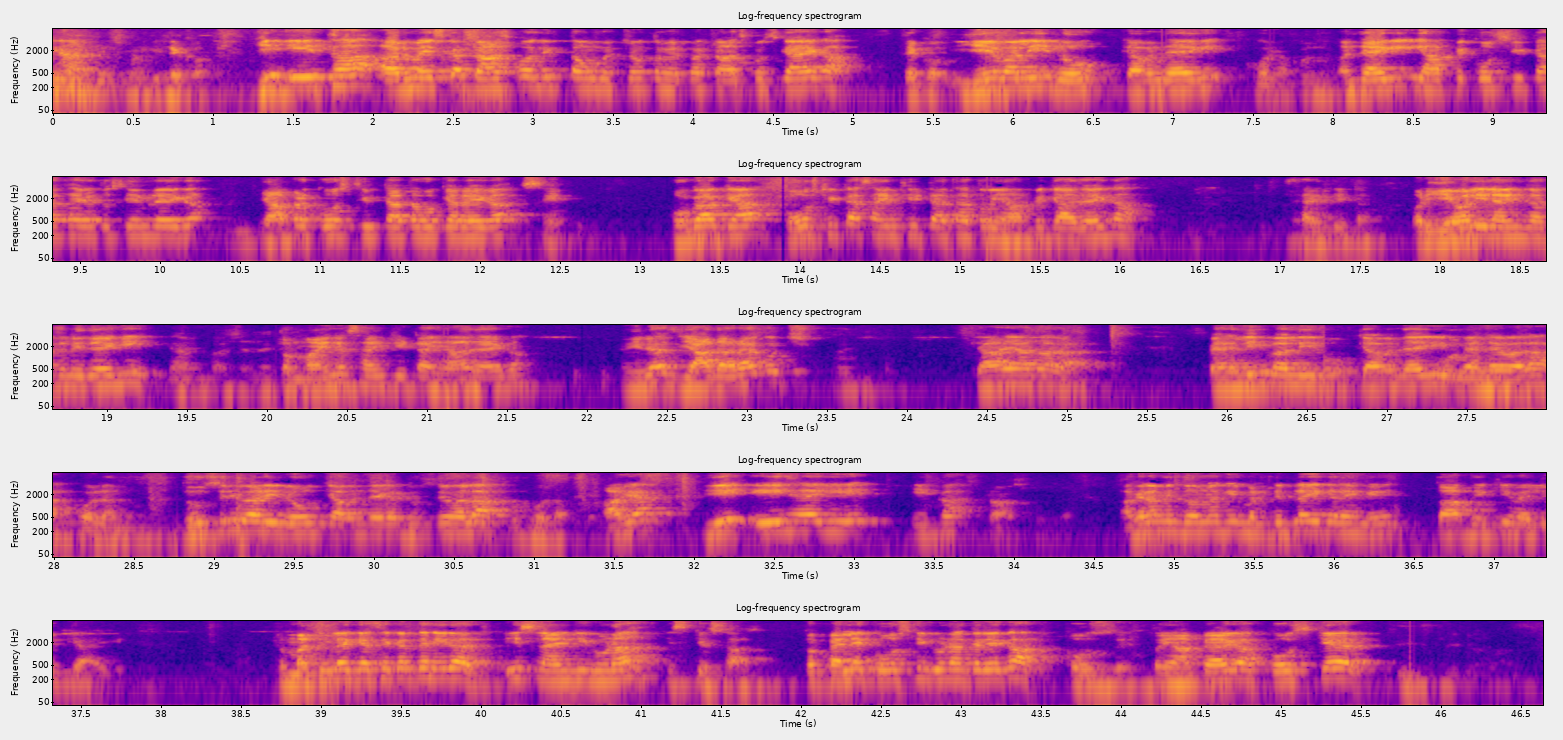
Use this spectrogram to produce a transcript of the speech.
ना? देखो ये ए था और मैं इसका ट्रांसपोज लिखता हूँ बच्चों तो मेरे पास ट्रांसपोज क्या आएगा? देखो ये वाली रो क्या बन जाएगी? बन जाएगी यहाँ पे कोस थीटा था ये तो सेम रहेगा। यहाँ पर कोस थीटा था वो क्या रहेगा? सेम होगा क्या? कोस थीटा साइन थीटा था तो यहाँ पे क्या आ जाएगा? साइन थीटा और ये वाली लाइन कहाँ चली जाएगी? तो माइनस साइन थीटा यहाँ आ जाएगा। नीरज याद आ रहा है कुछ? क्या याद आ रहा है? पहली वाली रो क्या बन जाएगी? पहले वाला कॉलम दूसरी वाली रो क्या बन जाएगा? दूसरे वाला कॉलम आ गया? ये ए है ये ए का ट्रांसपोज अगर हम इन दोनों की मल्टीप्लाई करेंगे तो आप देखिए वैल्यू क्या आएगी। तो मल्टीप्लाई कैसे करते हैं नीरज? इस लाइन की गुणा इसके साथ। तो पहले कोस की गुणा करेगा कोस से। तो यहाँ पे आएगा कोस स्क्वायर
